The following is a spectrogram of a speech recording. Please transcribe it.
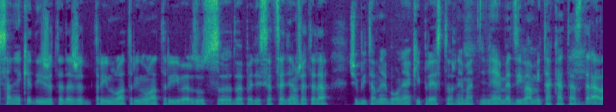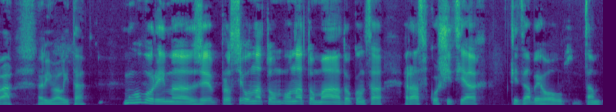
sa niekedy, že teda, že 3-0, 3-0-3 versus 2-57, že teda, či by tam nebol nejaký priestor, Nemá, nie je medzi vami taká tá zdravá rivalita? Mu hovorím, že proste on na, tom, on na to má, dokonca raz v Košiciach keď zabehol tam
